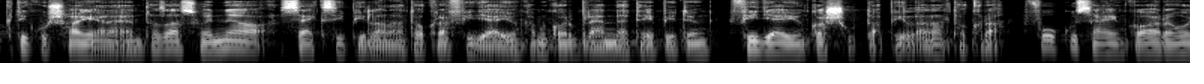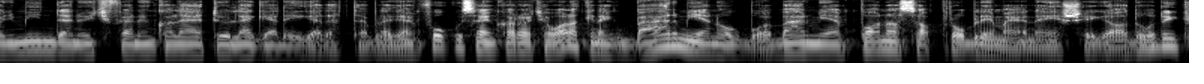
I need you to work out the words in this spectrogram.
praktikusan jelent, az az, hogy ne a szexi pillanatokra figyeljünk, amikor brandet építünk, figyeljünk a suta pillanatokra. Fókuszáljunk arra, hogy minden ügyfelünk a lehető legelégedettebb legyen. Fókuszáljunk arra, hogy ha valakinek bármilyen okból, bármilyen panasza, problémája, nehézsége adódik,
